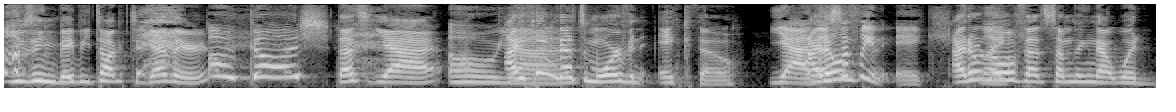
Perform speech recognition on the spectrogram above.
using baby talk together. oh gosh. That's yeah. Oh yeah. I think that's more of an ick though. yeah. I That's don't- definitely an ick. I don't know if that's something that would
